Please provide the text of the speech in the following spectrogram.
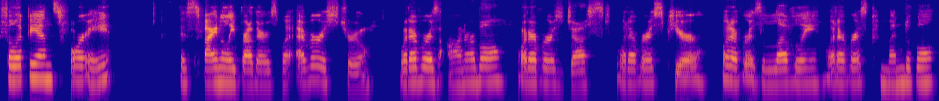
Philippians 4 8 is finally, brothers, whatever is true, whatever is honorable, whatever is just, whatever is pure, whatever is lovely, whatever is commendable,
